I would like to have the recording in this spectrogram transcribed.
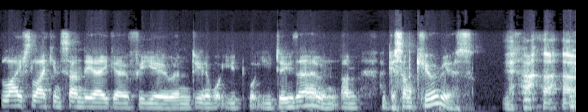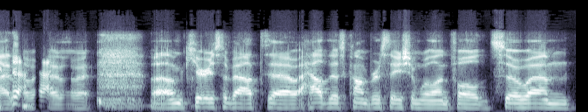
life's like in San Diego for you, and you know what you what you do there. And I'm, I guess I'm curious. Yeah, I love it. I love it. Well, I'm curious about uh, how this conversation will unfold. So, um,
